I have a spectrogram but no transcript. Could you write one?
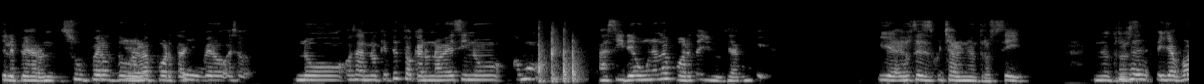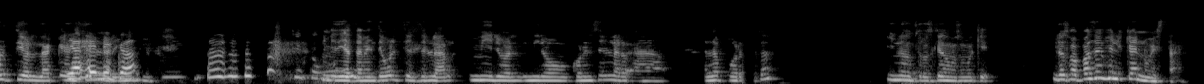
que le pegaron súper duro a la puerta, sí. pero eso, no, o sea, no que te tocan una vez, sino como así de una a la puerta y uno queda como que... Y ustedes escucharon y otros sí. Y otros, ella volteó la, el celular inmediatamente volteó el celular, miró, miró con el celular a, a la puerta y nosotros quedamos como que los papás de Angélica no están.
